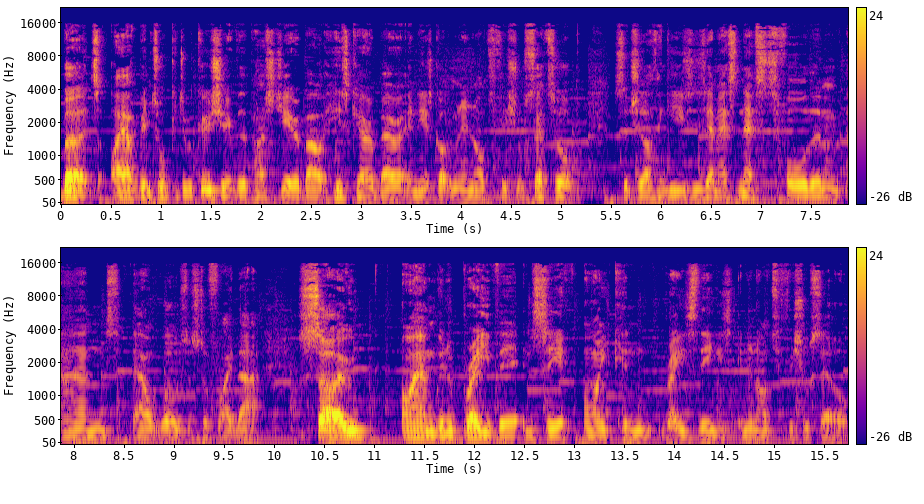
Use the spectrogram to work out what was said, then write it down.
But I have been talking to Wakooshi over the past year about his Carabera and he's got them in an artificial setup, such as I think he uses MS nests for them and outworlds and stuff like that. So I am going to brave it and see if I can raise these in an artificial setup.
